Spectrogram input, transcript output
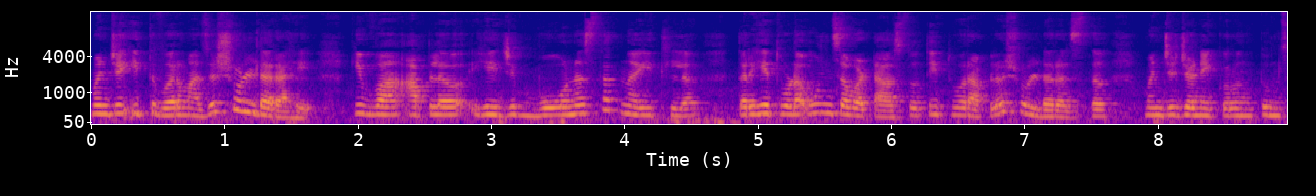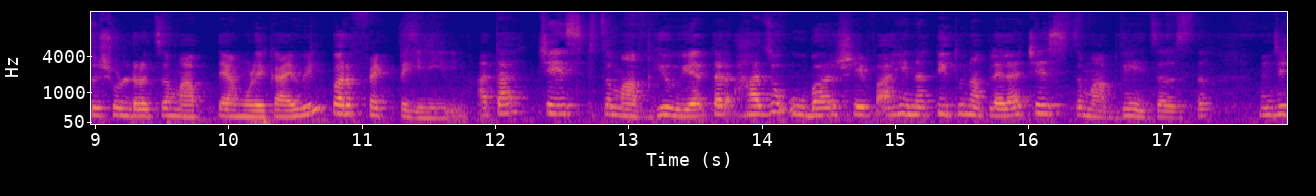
म्हणजे इथवर माझं शोल्डर आहे. किंवा आपलं हे जे बोन असतात ना इथलं तर हे थोडा उंचवटा असतो. तिथवर आपलं शोल्डर असतं. म्हणजे जेणेकरून तुमचं शोल्डरचं माप त्यामुळे काय होईल? परफेक्ट येईल. आता चेस्टचं माप घेऊया. तर हा जो उभार शेप आहे ना तिथून आपल्याला चेस्टचं माप घ्यायचं असतं. म्हणजे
